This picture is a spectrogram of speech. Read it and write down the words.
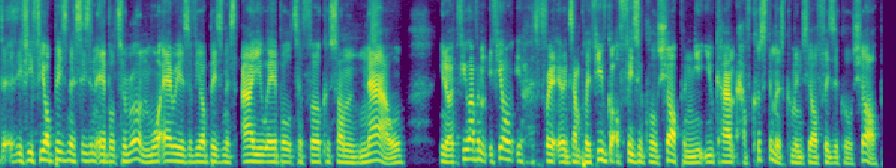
if, if your business isn't able to run, what areas of your business are you able to focus on now you know, if you haven't, if you're, for example, if you've got a physical shop and you, you can't have customers come into your physical shop,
